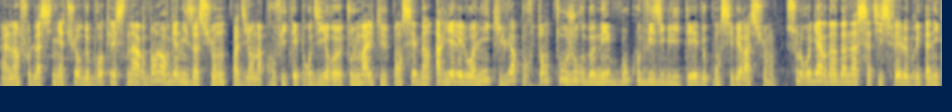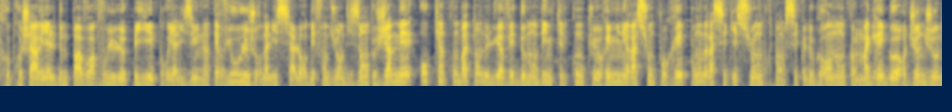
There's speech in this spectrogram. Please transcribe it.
l'info de la signature de Brock Lesnar dans l'organisation. Paddy en a profité pour dire euh, tout le mal qu'il pensait d'un Ariel Eloigny qui lui a pourtant toujours donné beaucoup de visibilité et de considération. Sous le regard d'un Dana satisfait, le Britannique reproche à Ariel de ne pas avoir voulu le payer pour réaliser une interview. Le journaliste s'est alors défendu en disant que jamais aucun combattant ne lui avait demandé une quelconque rémunération pour répondre à ses questions. Pourtant, on sait que de grands noms comme McGregor, John Jones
